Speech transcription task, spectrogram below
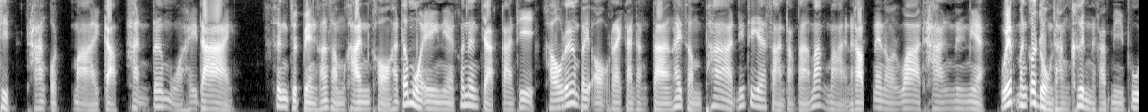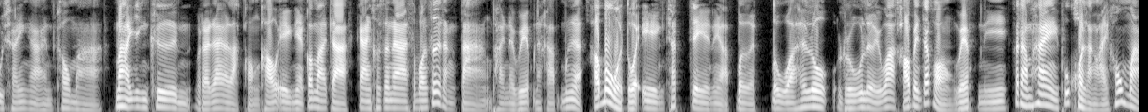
ผิดทางกฎหมายกับ Hunter Moore ให้ได้ ซึ่งจุดเปลี่ยนครั้งสำคัญของ Hunter Moore เองเนี่ยก็เนื่องจากการที่เขาเริ่มไปออกรายการต่างๆ ให้สัมภาษณ์นิตยสารต่างๆ มากมายนะครับ แน่นอนว่าทางหนึ่งเนี่ยเว็บมันก็โด่งดังขึ้นนะครับ มีผู้ใช้งานเข้ามามากยิ่งขึ้น รายได้หลักของเขาเองเนี่ยก็มาจากการโฆษณาสปอนเซอร์ต่างๆ ภายในเว็บนะครับ เมื่อเขาโปรโมทตัวเองชัดเจนเนี่ยเปิดตัวให้โลกรู้เลยว่าเขาเป็นเจ้าของเว็บนี้ ก็ทำให้ผู้คนหลั่งไหลเข้ามา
